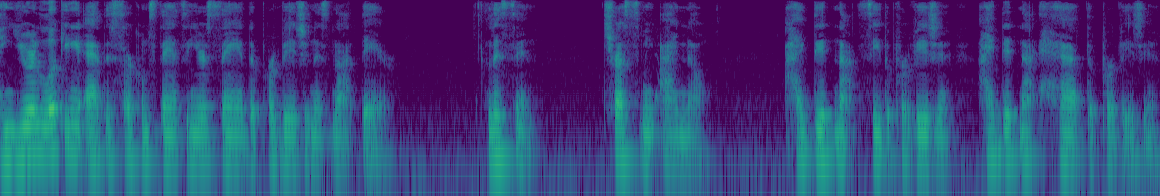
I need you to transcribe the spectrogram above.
And you're looking at the circumstance and you're saying the provision is not there. Listen, trust me, I know. I did not see the provision. I did not have the provision.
